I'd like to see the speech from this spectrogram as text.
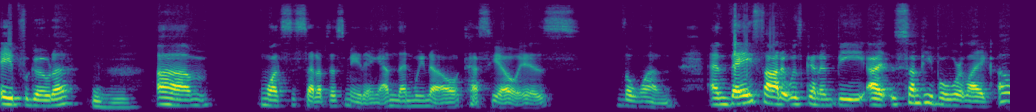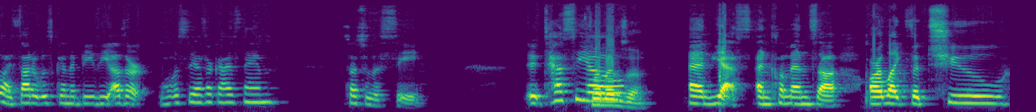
Abe Vigoda, hmm um, wants to set up this meeting, and then we know Tessio is the one. And they thought it was going to be. Uh, some people were like, "Oh, I thought it was going to be the other. What was the other guy's name? Starts with a C. It, Tessio Clemenza. And yes, and Clemenza are like the two.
